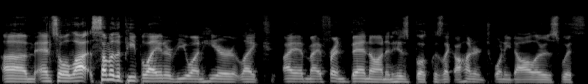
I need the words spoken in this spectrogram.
Um, and so a lot, some of the people I interview on here, like I had my friend Ben on, and his book was like 120 dollars with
